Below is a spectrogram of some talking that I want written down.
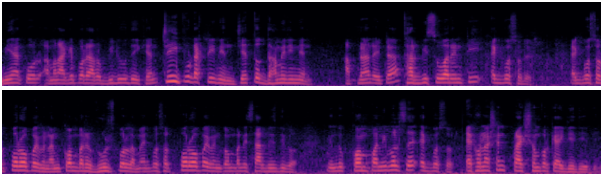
মিয়াকোর আমার আগে পরে আরও ভিডিও দেখেন, যেই প্রোডাক্টই নেন, যত দামেরই নেন, আপনার এটা সার্ভিস ওয়ারেন্টি এক বছরের। এক বছর পরেও পাইবেন। আমি কোম্পানির রুলস বললাম, এক বছর পরেও পাইবেন কোম্পানি সার্ভিস দিব। কিন্তু কোম্পানি বলছে এক বছর। এখন আসেন প্রাইস সম্পর্কে আইডিয়া দিয়ে দিই।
